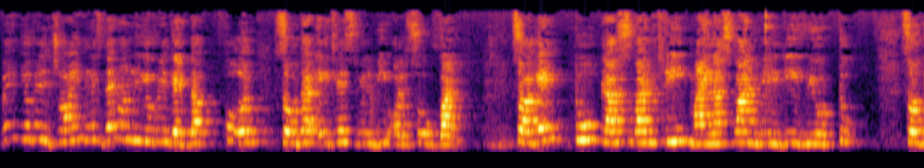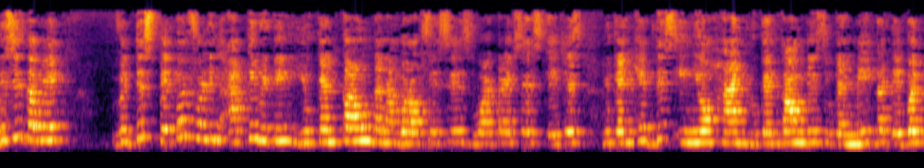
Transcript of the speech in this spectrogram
When you will join this, then only you will get the cone. So the edges will be also one. So again, 2 plus 1, 3 minus 1 will give you 2. So this is the way with this paper you can count the number of faces, vertices, edges. You can keep this in your hand. You can count this. You can make the table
